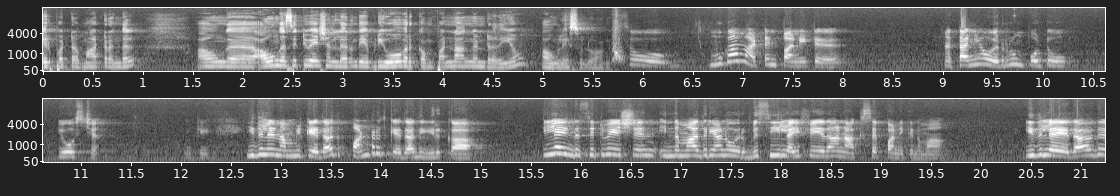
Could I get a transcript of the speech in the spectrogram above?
ஏற்பட்ட மாற்றங்கள் அவங்க அவங்க சுச்சுவேஷன்லேருந்து எப்படி ஓவர் கம் பண்ணாங்கன்றதையும் அவங்களே சொல்லுவாங்க. ஸோ முகாம் அட்டன் பண்ணிவிட்டு நான் தனியாக ஒரு ரூம் போட்டு யோசித்தேன் ஓகே இதில் நம்மளுக்கு ஏதாவது பண்ணுறதுக்கு ஏதாவது இருக்கா? இல்லை இந்த சுச்சுவேஷன் இந்த மாதிரியான ஒரு பிஸி லைஃபே தான் நான் அக்செப்ட் பண்ணிக்கணுமா? இதில் ஏதாவது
